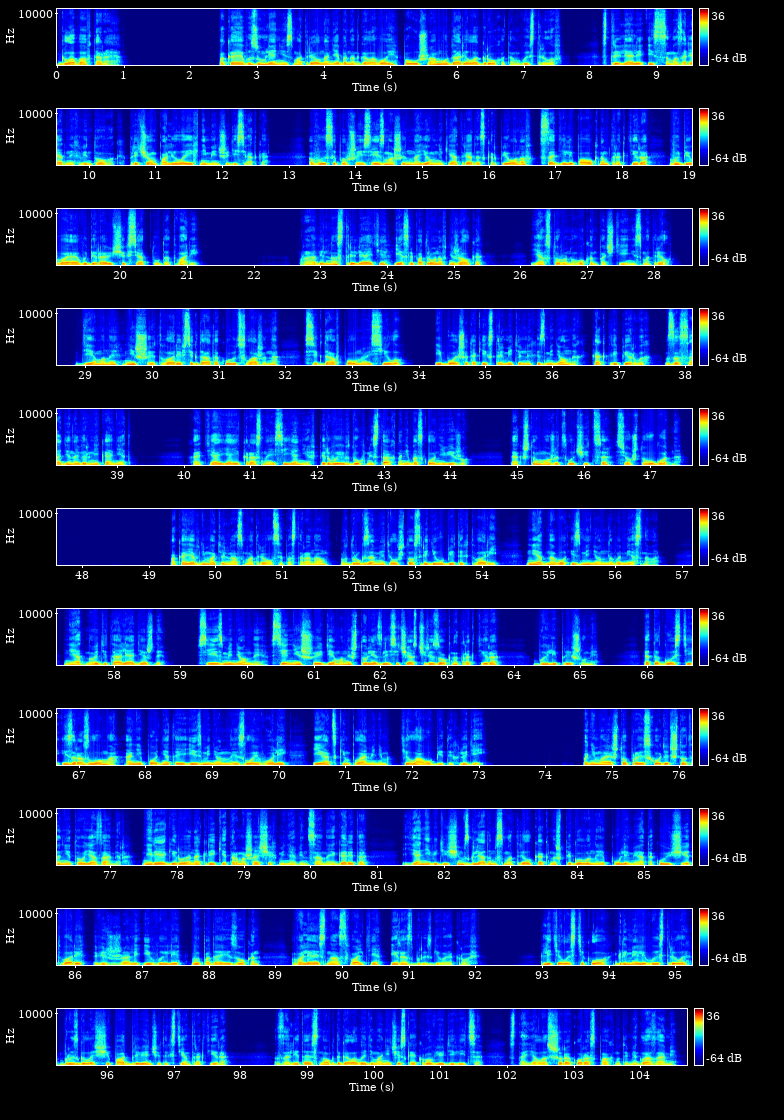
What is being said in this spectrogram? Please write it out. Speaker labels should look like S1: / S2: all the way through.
S1: Глава вторая. Пока я в изумлении смотрел на небо над головой, по ушам ударило грохотом выстрелов. Стреляли из самозарядных винтовок, причем палило их не меньше десятка. Высыпавшиеся из машин наемники отряда «Скорпионов» садили по окнам трактира, выбивая выбирающихся оттуда тварей. «Правильно, стреляйте, если патронов не жалко». Я в сторону окон почти и не смотрел. Демоны, низшие твари всегда атакуют слаженно, всегда в полную силу. И больше таких стремительных измененных, как три первых, в засаде наверняка нет. Хотя я и красное сияние впервые в двух местах на небосклоне вижу. Так что может случиться все что угодно. Пока я внимательно осматривался по сторонам, вдруг заметил, что среди убитых тварей ни одного измененного местного – ни одной детали одежды. Все измененные, все низшие демоны, что лезли сейчас через окна трактира, были пришлыми. Это гости из разлома, а не поднятые и измененные злой волей и адским пламенем тела убитых людей. Понимая, что происходит что-то не то, я замер. Не реагируя на крики тормошащих меня Винсана и Гаррита, я невидящим взглядом смотрел, как нашпигованные пулями атакующие твари визжали и выли, выпадая из окон, валяясь на асфальте и разбрызгивая кровь. Летело стекло, гремели выстрелы, брызгала щепа от бревенчатых стен трактира. Залитая с ног до головы демонической кровью девица стояла с широко распахнутыми глазами –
